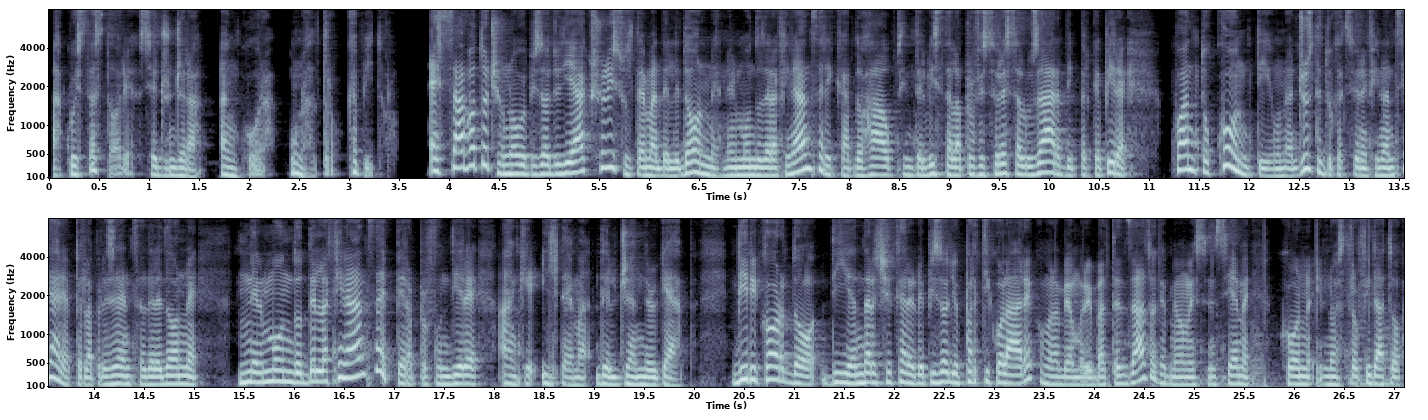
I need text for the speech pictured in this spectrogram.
a questa storia si aggiungerà ancora un altro capitolo. È sabato, c'è un nuovo episodio di Actually sul tema delle donne nel mondo della finanza. Riccardo Haupt intervista la professoressa Lusardi per capire quanto conti una giusta educazione finanziaria per la presenza delle donne nel mondo della finanza e per approfondire anche il tema del gender gap. Vi ricordo di andare a cercare l'episodio particolare, come l'abbiamo ribattezzato, che abbiamo messo insieme con il nostro fidato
